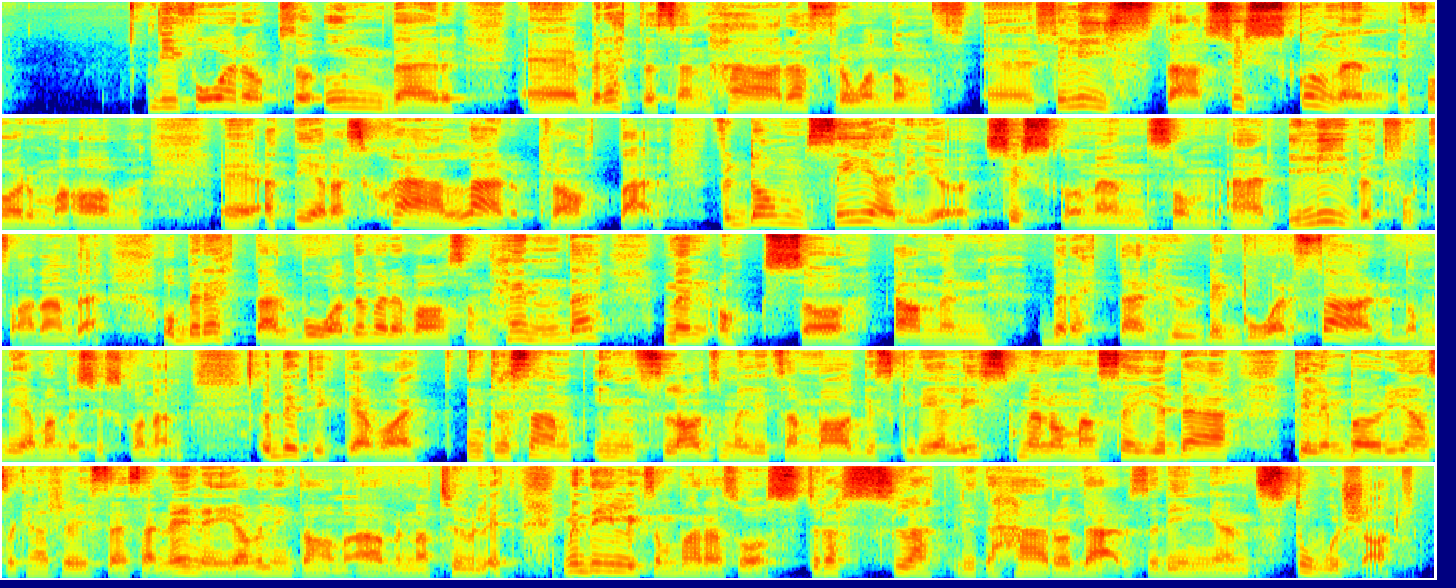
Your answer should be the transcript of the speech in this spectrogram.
vi får också under eh, berättelsen höra från de eh, förlista syskonen i form av eh, att deras själar pratar. För de ser ju syskonen som är i livet fortfarande och berättar både vad det var som hände men också ja, men, berättar hur det går för de levande syskonen. Och det tyckte jag var ett intressant inslag som är lite så magisk realism. Men om man säger det till en början så kanske vissa är såhär, nej nej jag vill inte ha något övernaturligt. Men det är liksom bara så strösslat lite här och där så det är ingen stor sak.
